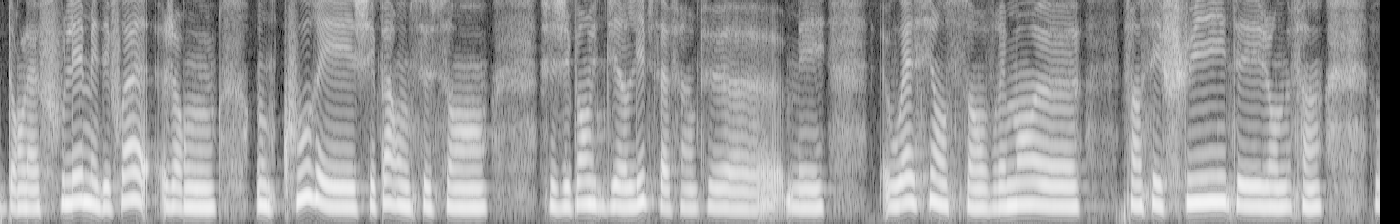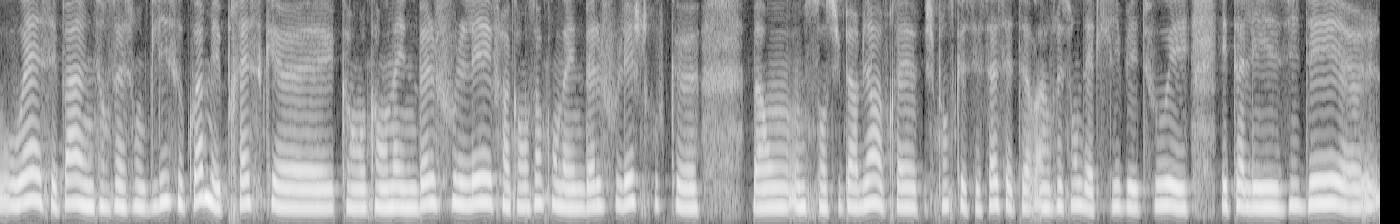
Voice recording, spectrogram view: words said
dans la foulée, mais des fois, genre, on, on court et je sais pas, on se sent. J'ai pas envie de dire libre, ça fait un peu. mais ouais, si, on se sent vraiment. Enfin, c'est fluide et enfin, ouais, c'est pas une sensation de glisse ou quoi, mais presque euh, quand, quand, on a une belle foulée, enfin, quand on sent qu'on a une belle foulée, je trouve que bah, on, se sent super bien. Après, je pense que c'est ça, cette impression d'être libre et tout. Et tu as les idées, euh,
